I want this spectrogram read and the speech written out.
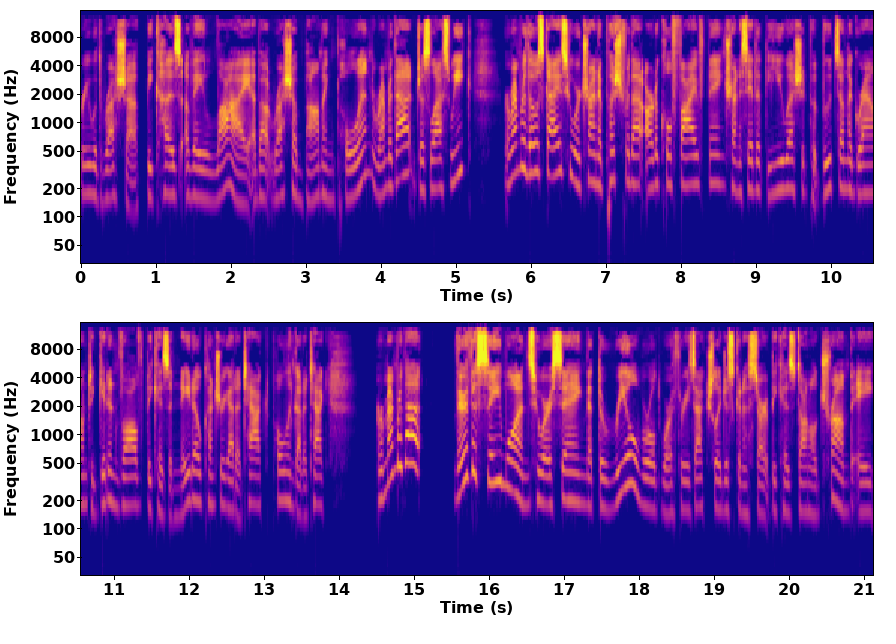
III with Russia because of a lie about Russia bombing Poland. Remember that just last week? Remember those guys who were trying to push for that Article 5 thing, trying to say that the US should put boots on the ground to get involved because a NATO country got attacked, Poland got attacked? Remember that? They're the same ones who are saying that the real World War III is actually just going to start because Donald Trump, a,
